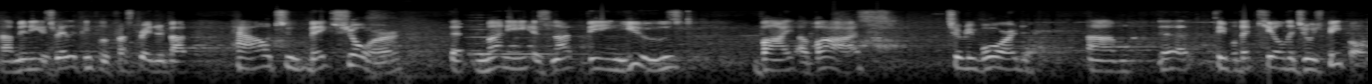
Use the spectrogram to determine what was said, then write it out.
Uh, many Israeli people are frustrated about how to make sure that money is not being used by Abbas to reward um, the people that kill the Jewish people.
